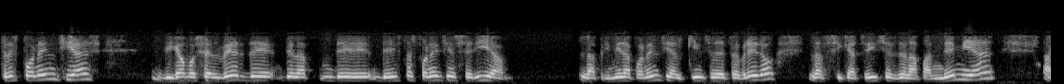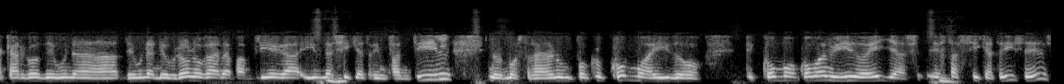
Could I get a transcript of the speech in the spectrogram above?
tres ponencias. Digamos, el ver de, de, la, de, de estas ponencias sería la primera ponencia el 15 de febrero, las cicatrices de la pandemia, a cargo de una, de una neuróloga, Ana Pampliega, y una psiquiatra infantil. Nos mostrarán un poco cómo ha ido, cómo, cómo han vivido ellas estas cicatrices.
